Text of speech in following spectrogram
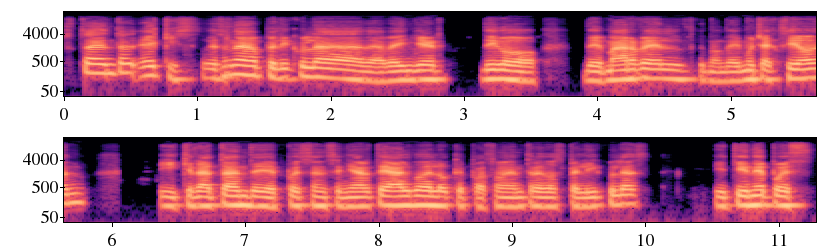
está entre X. Es una película de Avengers, digo, de Marvel, donde hay mucha acción y que tratan de, pues, enseñarte algo de lo que pasó entre dos películas. Y tiene, pues,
